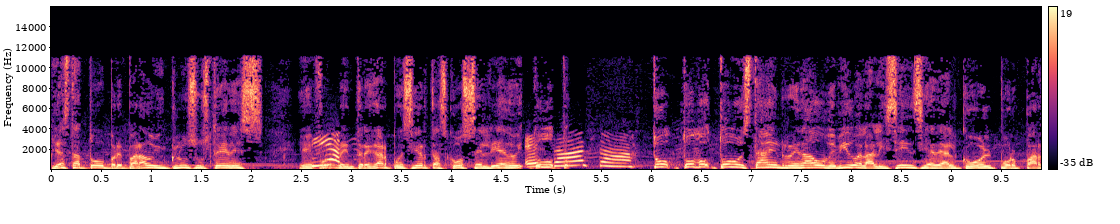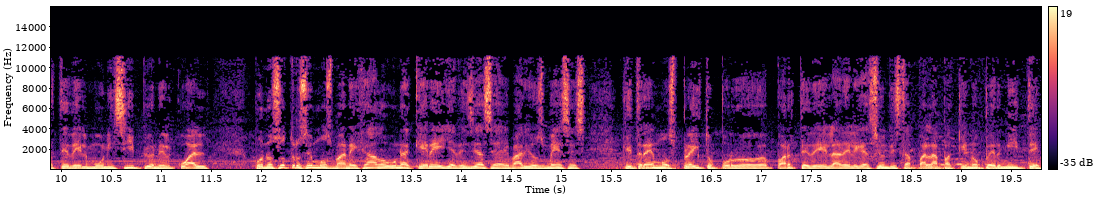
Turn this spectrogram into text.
ya está todo preparado, incluso ustedes eh, Sí, fueron a entregar pues ciertas cosas el día de hoy. Todo- to- Exacto. To- todo, todo está enredado debido a la licencia de alcohol por parte del municipio en el cual pues nosotros hemos manejado una querella desde hace varios meses que traemos pleito por parte de la delegación de Iztapalapa que no permite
